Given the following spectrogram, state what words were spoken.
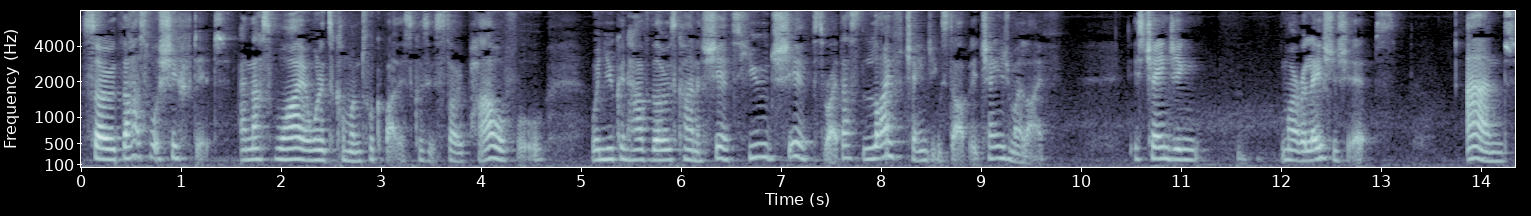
So that's what shifted. And that's why I wanted to come on and talk about this because it's so powerful when you can have those kind of shifts, huge shifts, right? That's life changing stuff. It changed my life. It's changing my relationships and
